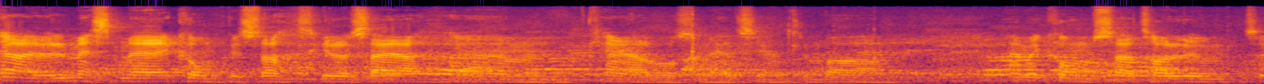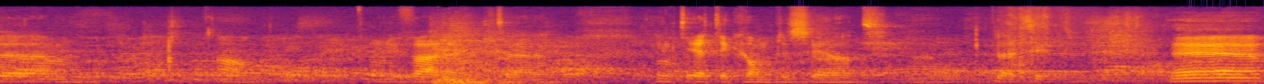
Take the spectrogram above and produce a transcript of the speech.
jag är väl mest med kompisar skulle jag säga. Um, kan göra vad som helst egentligen. Bara ja, med kompisar, ta det lugnt. Um, ja, ungefär. Inte, inte jättekomplicerat. That's it. Eh,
